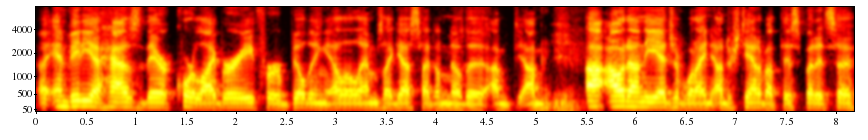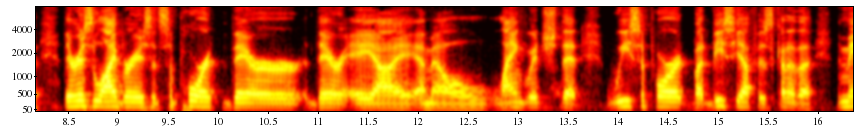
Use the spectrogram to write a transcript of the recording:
uh, NVIDIA has their core library for building LLMs. I guess I don't know the I'm I'm uh, out on the edge of what I understand about this, but it's a there is libraries that support their their AI ML language that we support, but VCF is kind of the, the main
